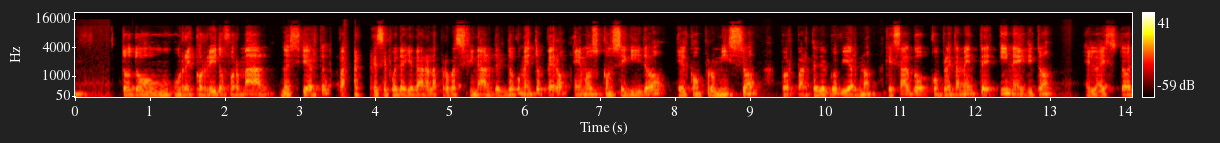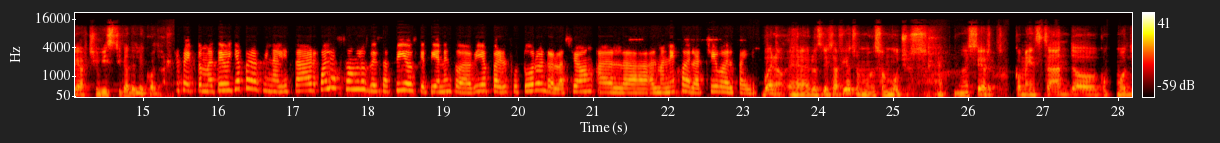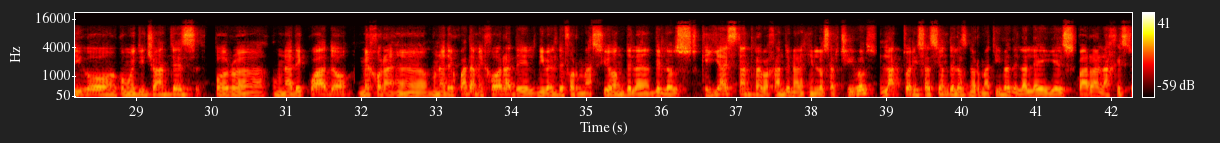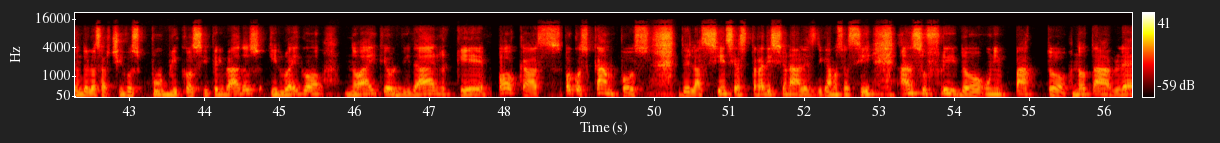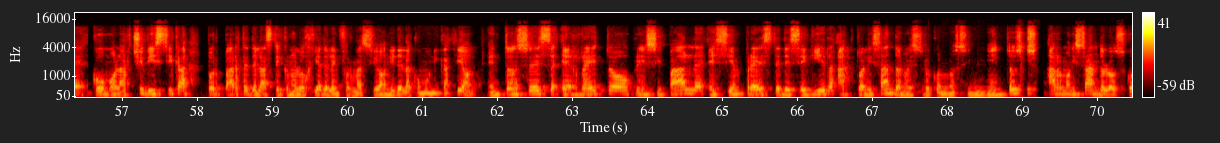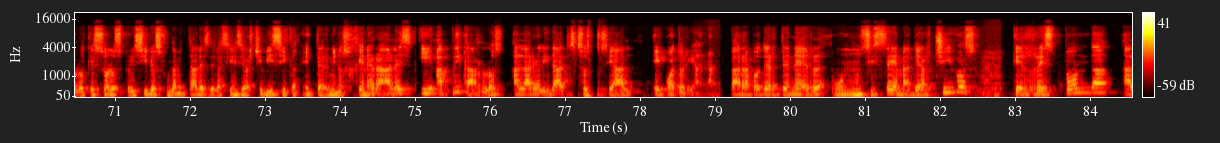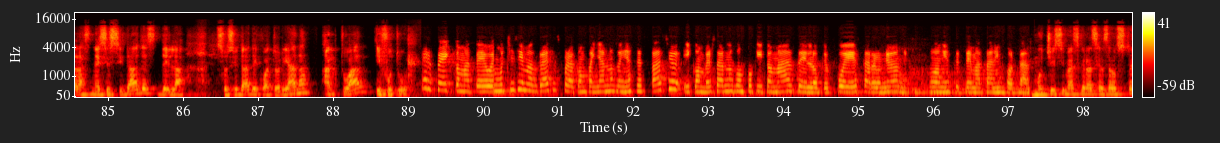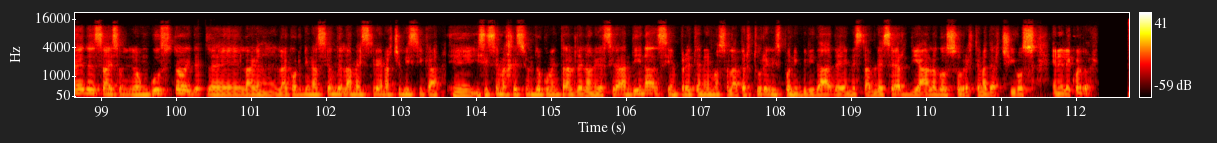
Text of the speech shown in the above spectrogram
todo un, recorrido formal, ¿no es cierto?, para que se pueda llegar a la aprobación final del documento, pero hemos conseguido el compromiso por parte del gobierno, que es algo completamente inédito en la historia archivística del Ecuador. Perfecto, Mateo. Ya para finalizar, ¿cuáles son los desafíos que tienen todavía para el futuro en relación al manejo del archivo del país? Bueno, eh, los desafíos son, muchos, ¿no es cierto? Comenzando, como digo, como he dicho antes, por uh, un adecuado mejora, uh, una adecuada mejora del nivel de formación de, la, de los que ya están trabajando en, en los archivos, la actualización de las normativas de las leyes para la gestión de los archivos públicos públicos y privados y luego no hay que olvidar que pocas, pocos campos de las ciencias tradicionales, digamos así, han sufrido un impacto notable como la archivística por parte de las tecnologías de la información y de la comunicación. Entonces, el reto principal es siempre este de seguir actualizando nuestros conocimientos, armonizándolos con lo que son los principios fundamentales de la ciencia archivística en términos generales y aplicarlos a la realidad social ecuatoriana para poder tener un sistema de archivos que responda a las necesidades de la sociedad ecuatoriana actual y futura. Perfecto, Mateo. Muchísimas gracias por acompañarnos en este espacio y conversarnos un poquito más de lo que fue esta reunión con este tema tan importante. Muchísimas gracias a ustedes. Ha sido un gusto y desde la, coordinación de la maestría en archivística eh, y sistema de gestión documental de la Universidad Andina siempre tenemos la apertura y disponibilidad en establecer diálogos sobre el tema de archivos en el Ecuador.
